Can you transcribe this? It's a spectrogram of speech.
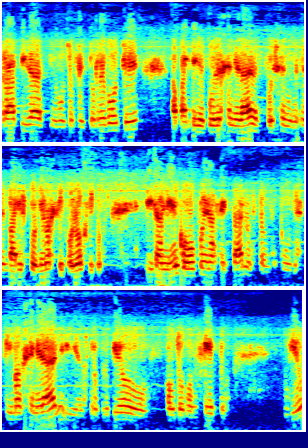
rápidas, tiene mucho efecto rebote, aparte que puede generar pues, en, varios problemas psicológicos. Y también cómo pueden afectar nuestra autoestima en general y nuestro propio autoconcepto. Yo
